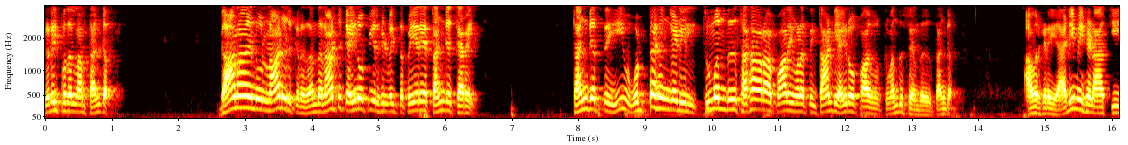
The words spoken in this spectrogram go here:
கிடைப்பதெல்லாம் தங்கம். கானா என்று ஒரு நாடு இருக்கிறது. அந்த நாட்டுக்கு ஐரோப்பியர்கள் வைத்த பெயரே தங்க கரை தங்கத்தை ஒட்டகங்களில் சுமந்து சகாரா பாலைவனத்தை தாண்டி ஐரோப்பாவுக்கு வந்து சேர்ந்தது தங்கம். அவர்களை அடிமைகளாக்கி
